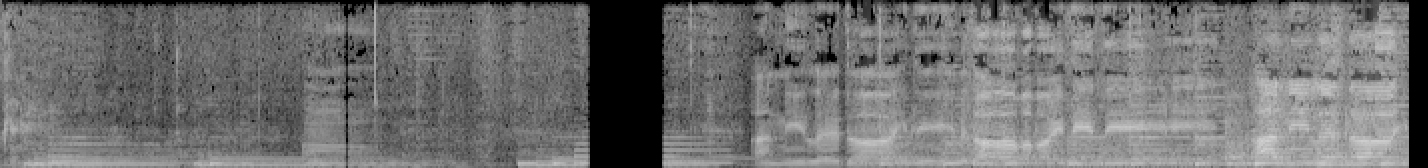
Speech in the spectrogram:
Okay. אני לדיידי ודבה ביידי לי אני לדיידי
